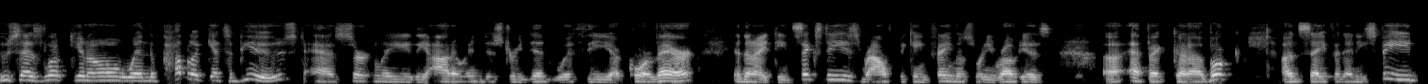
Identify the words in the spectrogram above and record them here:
who says, look, you know, when the public gets abused, as certainly the auto industry did with the uh, Corvair in the 1960s, Ralph became famous when he wrote his uh, epic uh, book, Unsafe at Any Speed.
